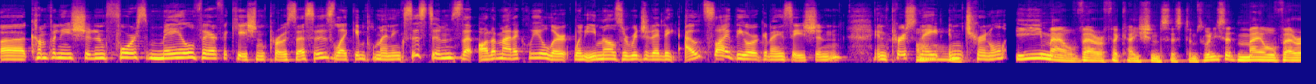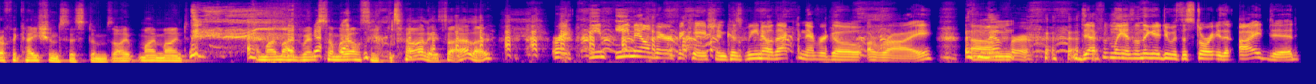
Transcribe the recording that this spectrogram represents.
uh, companies should enforce mail verification processes like implementing systems that automatically alert when emails originating outside the organization impersonate internal email verification systems. When you said mail verification systems, I my mind my mind went somewhere else entirely. It's like, hello. Right. E- email verification because we know that can never go awry. Um, Never. definitely has something to do with the story that I did.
